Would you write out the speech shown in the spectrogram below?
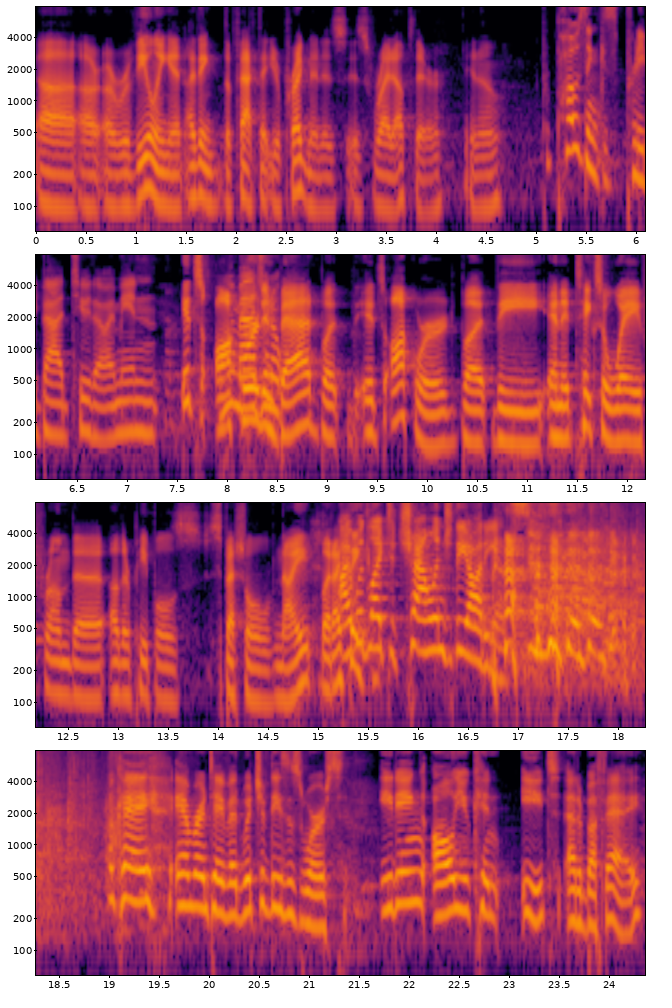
uh, or, or revealing it. I think the fact that you're pregnant is is right up there. You know, Proposing is pretty bad too, though. I mean, it's awkward and a- bad, but it's awkward. But the and it takes away from the other people's special night. But I, I, think would like to challenge the audience. Okay, Amber and David, which of these is worse? Eating all you can eat at a buffet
